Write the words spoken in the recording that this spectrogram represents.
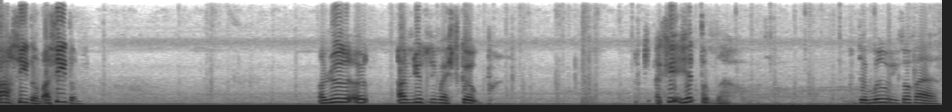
I see them. I see them. I'm really, uh, I'm using my scope. I can't hit them now. They're moving so fast.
